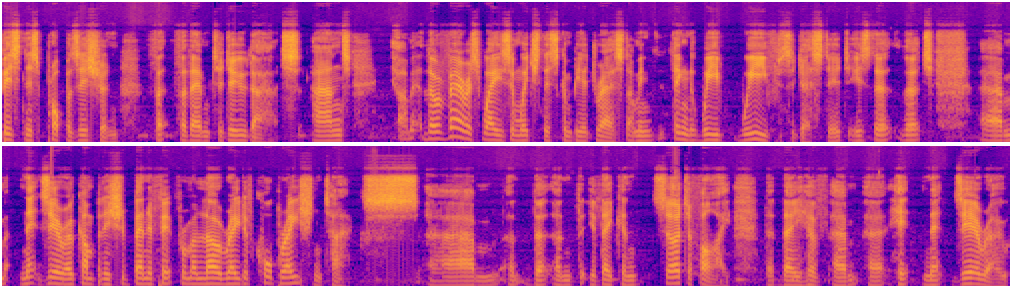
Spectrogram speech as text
business proposition for, for them to do that. And I mean, there are various ways in which this can be addressed. I mean, the thing that we've we've suggested is that that um, net zero companies should benefit from a lower rate of corporation tax, um, and, that, and, if they can certify that they have um, uh, hit net zero.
